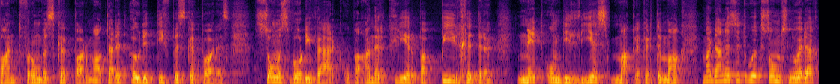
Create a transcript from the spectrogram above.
band vir hom beskikbaar maak dat dit auditief beskikbaar is. Soms word die werk op 'n ander kleur papier gedruk net om die lees makliker te maak. Maar dan is dit ook soms nodig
